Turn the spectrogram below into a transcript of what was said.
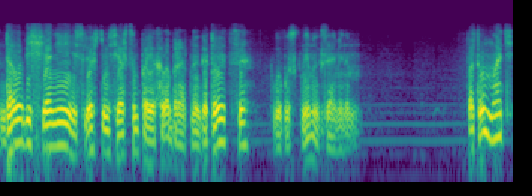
дал обещание и с легким сердцем поехал обратно готовиться к выпускным экзаменам. Потом мать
